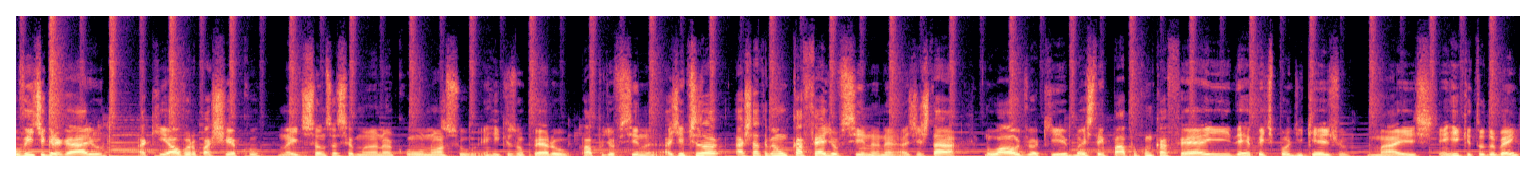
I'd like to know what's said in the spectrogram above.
Ouvinte Gregário, aqui Álvaro Pacheco, na edição dessa semana com o nosso Henrique Zompero, Papo de Oficina. A gente precisa achar também um café de oficina, né? A gente está no áudio aqui, mas tem papo com café e de repente pão de queijo. Mas, Henrique, tudo bem?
